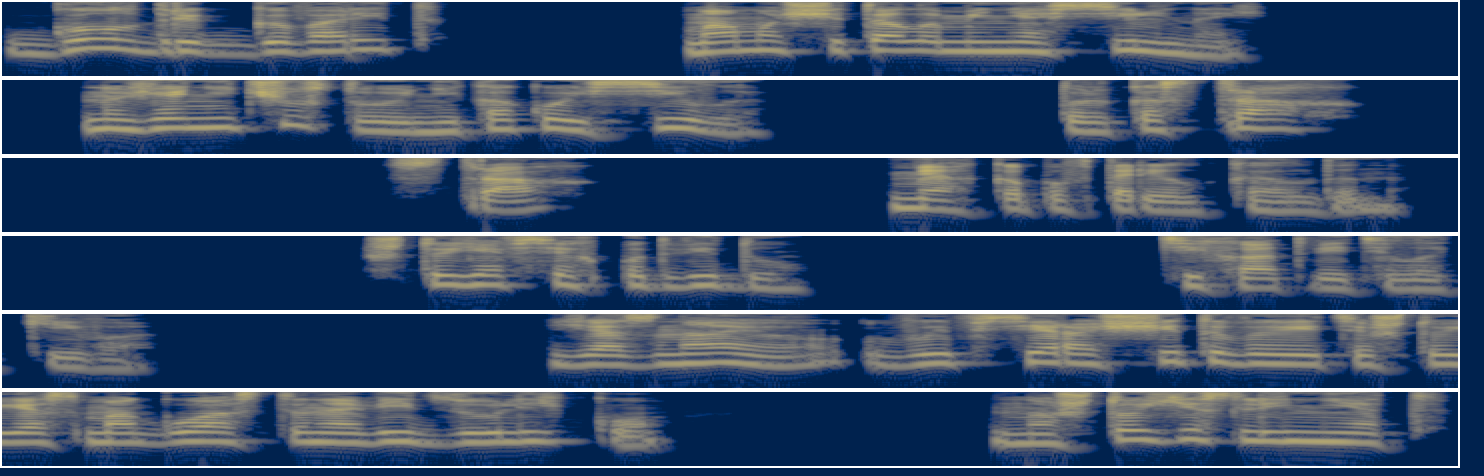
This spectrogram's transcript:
Голдрик говорит, мама считала меня сильной, но я не чувствую никакой силы, только страх. Страх, мягко повторил Келден. Что я всех подведу, тихо ответила Кива. Я знаю, вы все рассчитываете, что я смогу остановить Зулику. Но что, если нет?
